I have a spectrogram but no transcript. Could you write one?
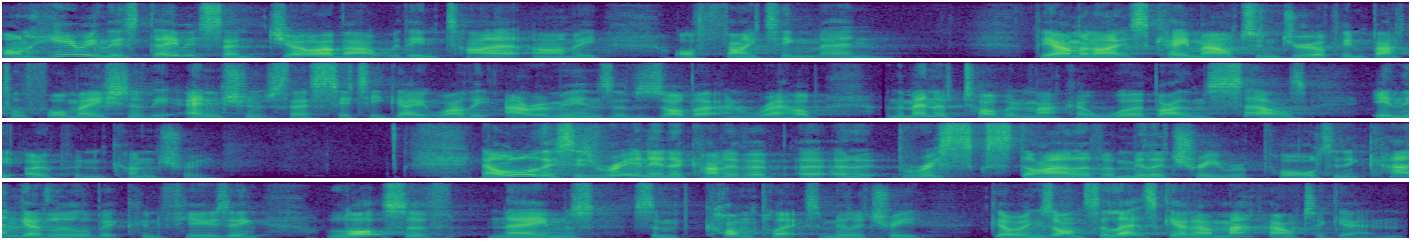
On hearing this, David sent Joab out with the entire army of fighting men. The Ammonites came out and drew up in battle formation at the entrance their city gate, while the Arameans of Zobah and Rehob and the men of Tob and Makkah were by themselves in the open country. Now, all of this is written in a kind of a, a, a, brisk style of a military report, and it can get a little bit confusing. Lots of names, some complex military goings on. So let's get our map out again.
